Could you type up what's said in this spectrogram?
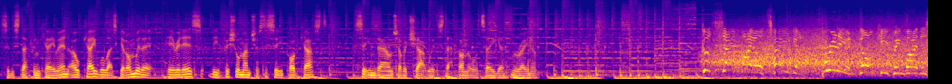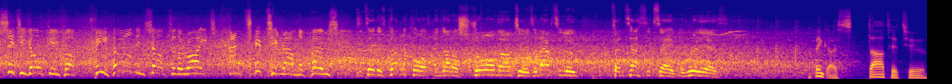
since Stefan came in. Okay, well, let's get on with it. Here it is, the official Manchester City podcast. Sitting down to have a chat with Stefan Ortega Moreno. City goalkeeper. He hurled himself to the right and tipped it round the post. Ortega's got the court and got a strong arm too. It's an absolute fantastic save. It really is. I think I started to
